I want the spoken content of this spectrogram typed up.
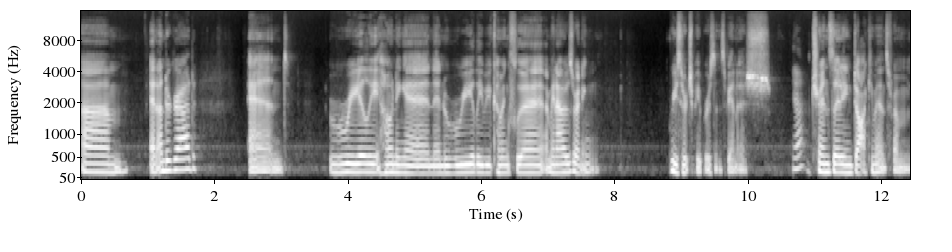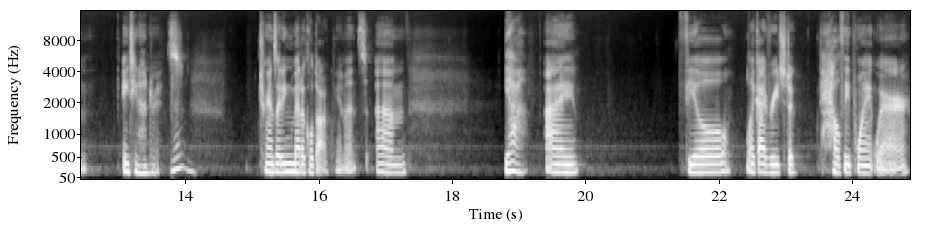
um, at undergrad and really honing in and really becoming fluent. I mean, I was writing research papers in Spanish, Yeah. translating documents from 1800s, translating medical documents. Um, yeah, I feel like I've reached a healthy point where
